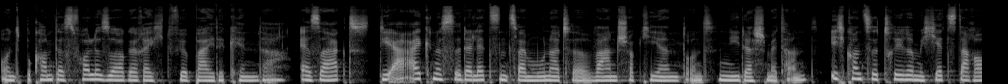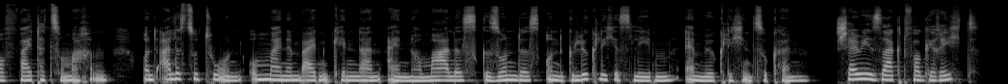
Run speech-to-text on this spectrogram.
und bekommt das volle Sorgerecht für beide Kinder. Er sagt, die Ereignisse der letzten zwei Monate waren schockierend und niederschmetternd. Ich konzentriere mich jetzt darauf, weiterzumachen und alles zu tun, um meinen beiden Kindern ein normales, gesundes und glückliches Leben ermöglichen zu können. Sherry sagt vor Gericht,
